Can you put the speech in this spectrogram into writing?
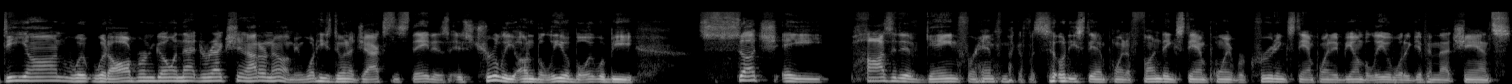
Deion, would, would Auburn go in that direction? I don't know. I mean, what he's doing at Jackson State is is truly unbelievable. It would be such a positive gain for him from like a facility standpoint, a funding standpoint, recruiting standpoint. It'd be unbelievable to give him that chance.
